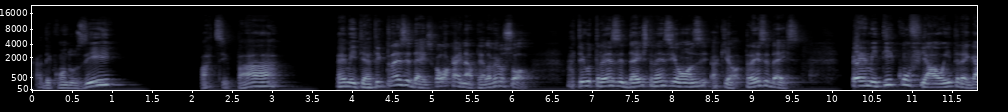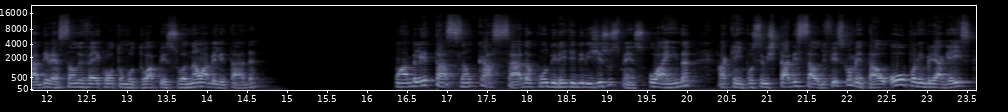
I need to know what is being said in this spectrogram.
Cadê conduzir? Participar. Permitir. Artigo 310. Coloca aí na tela, veja só. Artigo 310, 311. Aqui, ó. 310. Permitir confiar ou entregar a direção do veículo automotor à pessoa não habilitada com habilitação caçada ou com direito de dirigir suspenso, ou ainda a quem, por seu estado de saúde físico mental ou por embriaguez,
